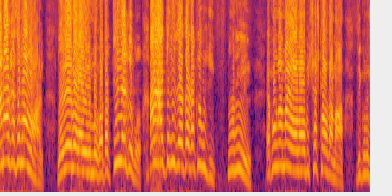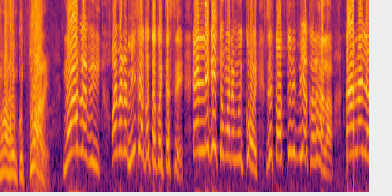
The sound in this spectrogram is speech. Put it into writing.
আমার কাছে মনে হয় না রে এবার এই কথা চিন্তা করব। আমি আজ তো নিজের হাতে ঢাকা খুলছি না রে এখনকার মায় অলা বিশ্বাস করা না যে কোনো সময় হেম করতে পারে না বেবি ওই বেটা মিছা কথা কইতাছে। এর লেগেই তোমারে মুই কই যে তত্তরি বিয়ে করে হেলা। তা নাইলে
